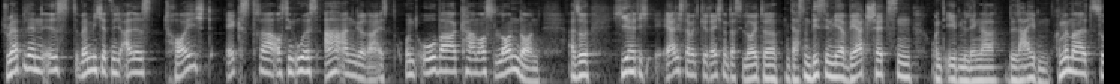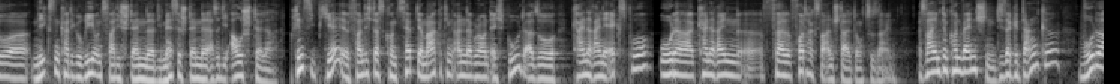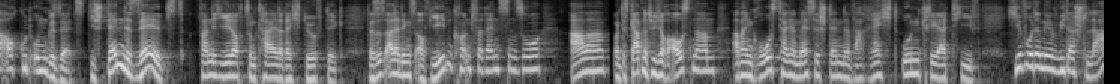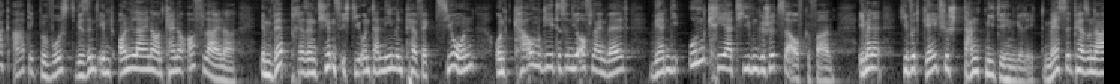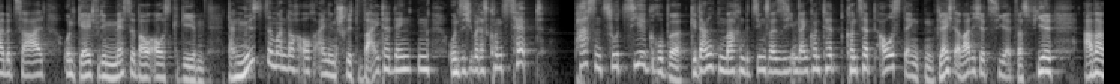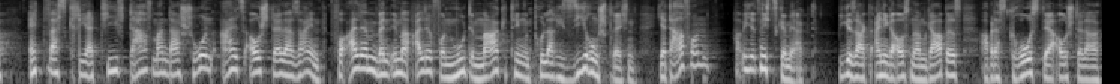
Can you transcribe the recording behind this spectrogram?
Draplin ist, wenn mich jetzt nicht alles täuscht, extra aus den USA angereist und Oba kam aus London. Also hier hätte ich ehrlich damit gerechnet, dass die Leute das ein bisschen mehr wertschätzen und eben länger bleiben. Kommen wir mal zur nächsten Kategorie und zwar die Stände, die Messestände, also die Aussteller. Prinzipiell fand ich das Konzept der Marketing Underground echt gut, also keine reine Expo oder keine reine äh, Vortragsveranstaltung zu sein. Es war eben eine Convention. Dieser Gedanke wurde auch gut umgesetzt. Die Stände selbst fand ich jedoch zum Teil recht dürftig. Das ist allerdings auf jeden Konferenzen so, aber, und es gab natürlich auch Ausnahmen, aber ein Großteil der Messestände war recht unkreativ. Hier wurde mir wieder schlagartig bewusst, wir sind eben Onliner und keine Offliner. Im Web präsentieren sich die Unternehmen Perfektion und kaum geht es in die Offline-Welt, werden die unkreativen Geschütze aufgefahren. Ich meine, hier wird Geld für Standmiete hingelegt, Messepersonal bezahlt und Geld für den Messebau ausgegeben. Dann müsste man doch auch einen Schritt weiter denken und sich über das Konzept passend zur Zielgruppe Gedanken machen, beziehungsweise sich eben dein Konzept, Konzept ausdenken. Vielleicht erwarte ich jetzt hier etwas viel, aber etwas kreativ darf man da schon als Aussteller sein. Vor allem, wenn immer alle von Mut im Marketing und Polarisierung sprechen. Ja, davon habe ich jetzt nichts gemerkt. Wie gesagt, einige Ausnahmen gab es, aber das Groß der Aussteller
